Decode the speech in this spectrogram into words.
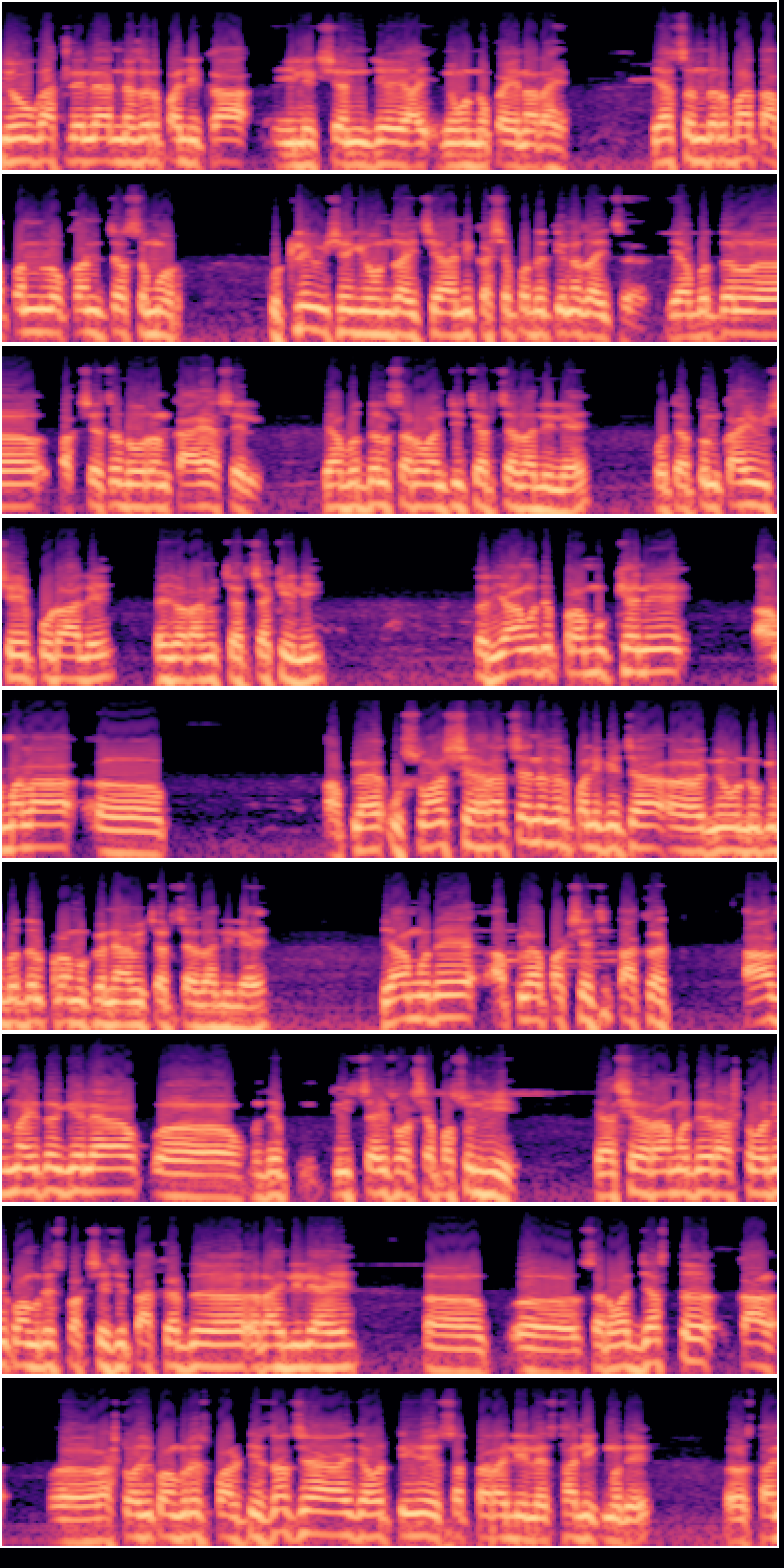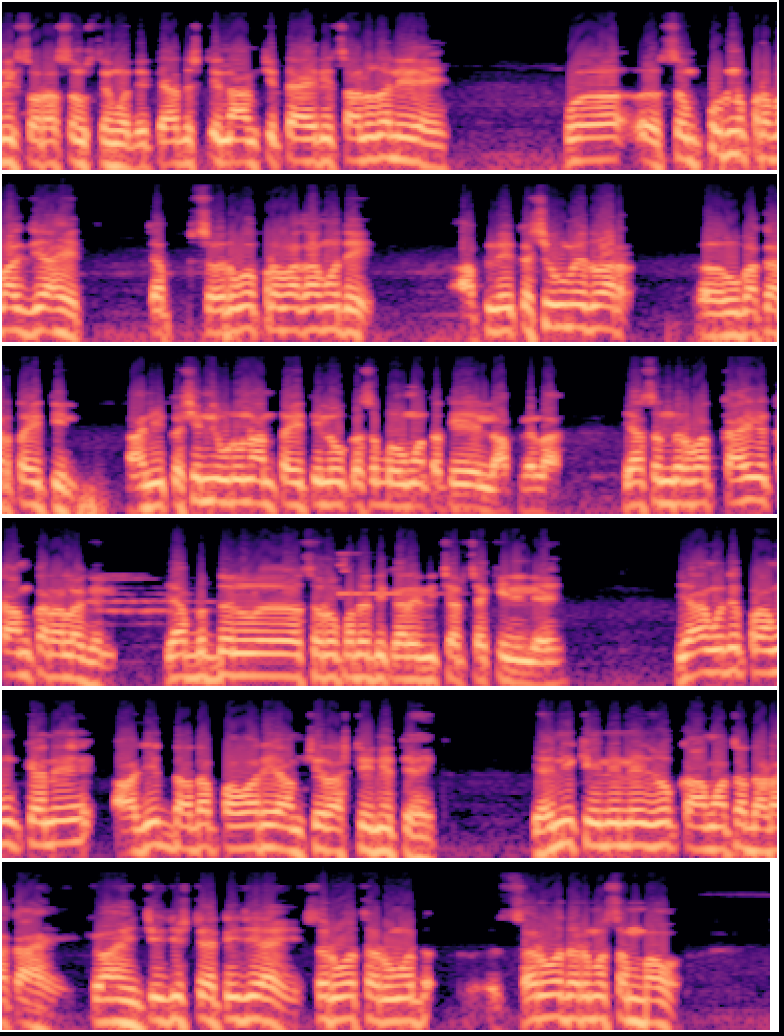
येऊ घातलेल्या नगरपालिका इलेक्शन जे निवडणुका येणार आहेत या संदर्भात आपण लोकांच्या समोर कुठले विषय घेऊन जायचे आणि कशा पद्धतीनं जायचं याबद्दल पक्षाचं धोरण काय असेल याबद्दल सर्वांची चर्चा झालेली आहे व त्यातून काही विषय पुढे आले त्याच्यावर आम्ही चर्चा केली. तर यामध्ये प्रामुख्याने आम्हाला आपल्या उस्मान शहराच्या नगरपालिकेच्या निवडणुकीबद्दल प्रामुख्याने आम्ही चर्चा झालेली आहे. यामध्ये आपल्या पक्षाची ताकद आज नाही तर गेल्या म्हणजे तीस चाळीस वर्षापासूनही या शहरामध्ये राष्ट्रवादी काँग्रेस पक्षाची ताकद राहिलेली आहे. सर्वात जास्त काळ राष्ट्रवादी काँग्रेस पार्टीचाच या याच्यावरती सत्ता राहिलेली आहे स्थानिकमध्ये स्थानिक स्वराज संस्थेमध्ये. त्या दृष्टीनं आमची तयारी चालू झालेली आहे. व संपूर्ण प्रभाग जे आहेत त्या सर्व प्रभागामध्ये आपले कसे उमेदवार उभा करता येतील आणि कसे निवडून आणता येतील व कसं बहुमतात येईल आपल्याला या संदर्भात काय काम करावं लागेल याबद्दल सर्व पदाधिकाऱ्यांनी चर्चा केलेली आहे. यामध्ये प्रामुख्याने अजितदादा पवार हे आमचे राष्ट्रीय नेते आहेत. यांनी केलेले जो कामाचा धडाका आहे किंवा ह्यांची जी स्ट्रॅटेजी आहे सर्व सर्व सर्वधर्म संभाव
